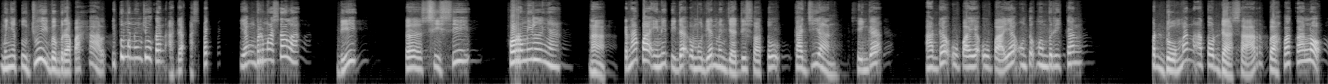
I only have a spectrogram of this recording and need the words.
menyetujui beberapa hal, itu menunjukkan ada aspek yang bermasalah di eh, sisi formilnya. Nah, kenapa ini tidak kemudian menjadi suatu kajian sehingga ada upaya-upaya untuk memberikan pedoman atau dasar bahwa kalau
